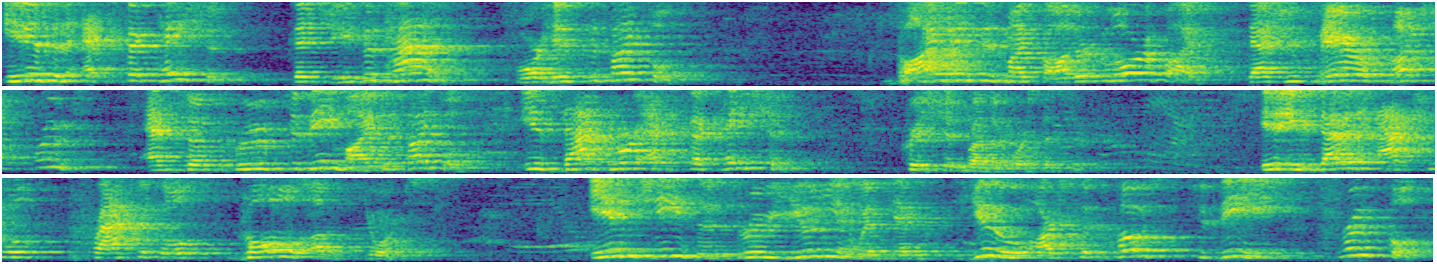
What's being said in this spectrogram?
It is an expectation that Jesus has for his disciples. By this is my Father glorified, that you bear much fruit, and so prove to be my disciples. Is that your expectation? Christian brother or sister? Is that an actual practical goal of yours? In Jesus, through union with Him, you are supposed to be fruitful.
